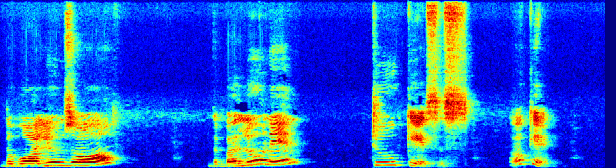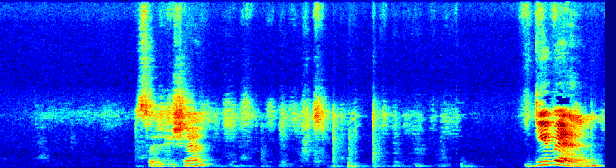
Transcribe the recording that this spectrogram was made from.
the volumes of the balloon in two cases. Okay. Solution. Given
